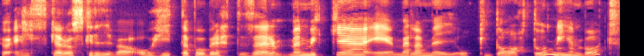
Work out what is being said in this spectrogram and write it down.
Jag älskar att skriva och hitta på berättelser men mycket är mellan mig och datorn enbart.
